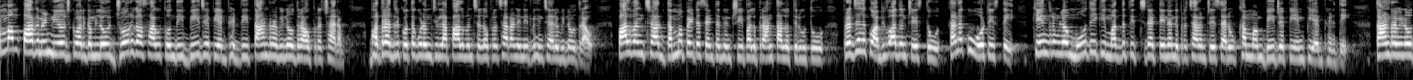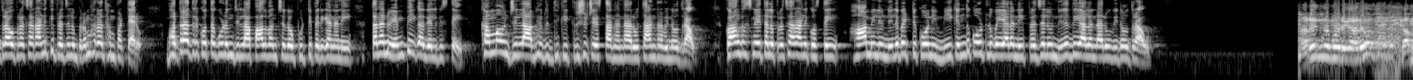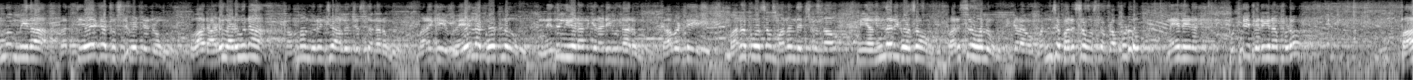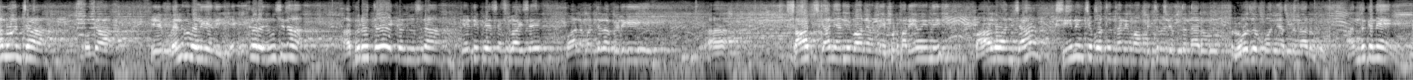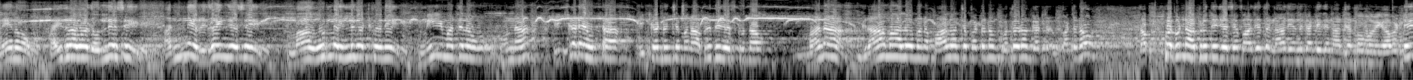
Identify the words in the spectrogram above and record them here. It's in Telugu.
ఖమ్మం పార్లమెంట్ నియోజకవర్గంలో జోరుగా సాగుతోంది బీజేపీ అభ్యర్థి తాండ్ర వినోద్రావు ప్రచారం. భద్రాద్రి కొత్తగూడెం జిల్లా పాల్వంచలో ప్రచారాన్ని నిర్వహించారు వినోద్రావు. పాల్వంచ దమ్మపేట సెంటర్ నుంచి పలు ప్రాంతాల్లో తిరుగుతూ ప్రజలకు అభివాదం చేస్తూ తనకు ఓటేస్తే కేంద్రంలో మోదీకి మద్దతిచ్చినట్టేనని ప్రచారం చేశారు ఖమ్మం బీజేపీ ఎంపీ అభ్యర్థి. తాండ్ర వినోద్రావు ప్రచారానికి ప్రజలు బ్రహ్మరథం పట్టారు. భద్రాద్రి కొత్తగూడెం జిల్లా పాల్వంచలో పుట్టి పెరిగానని తనను ఎంపీగా గెలిపిస్తే ఖమ్మం జిల్లా అభివృద్ధికి కృషి చేస్తానన్నారు తాండ్ర వినోద్రావు. కాంగ్రెస్ నేతలు ప్రచారానికి వస్తే హామీలు నిలబెట్టుకొని మీకెందుకు ఓట్లు వేయాలని ప్రజలు నిలదీయాలన్నారు వినోద్రావు. నరేంద్ర మోడీ గారు ఖమ్మం మీద ప్రత్యేక దృష్టి పెట్టిండ్రు. వారు అడుగు అడుగున ఖమ్మం గురించి ఆలోచిస్తున్నారు. మనకి వేల కోట్లు నిధులు ఇవ్వడానికి రెడీ ఉన్నారు. కాబట్టి మన కోసం మనం తెచ్చుకుందాం. మీ అందరి కోసం పరిశ్రమలు ఇక్కడ మంచి పరిశ్రమ వస్తే ఒకప్పుడు నేను పుట్టి పెరిగినప్పుడు పాల్వంచ ఒక ఈ వెలుగు వెలిగేది? ఎక్కడ చూసినా అభివృద్ధి ఎక్కడ చూసినా కేటీపీఎస్ ఎంప్లాయీసే వాళ్ళ మధ్యలో పెరిగి షాప్స్ కానీ అన్ని బాగానే ఉన్నాయి. ఇప్పుడు మరి ఏమైంది? పాల్వంచ క్షీణించబోతుందని మా మిత్రులు చెప్తున్నారు. రోజు ఫోన్ చేస్తున్నారు. అందుకనే నేను హైదరాబాద్ వదిలేసి అన్ని రిజైన్ చేసి మా ఊర్లో ఇల్లు కట్టుకొని మీ మధ్యలో ఉన్నా ఇక్కడే ఉంటా. ఇక్కడి నుంచి మనం అభివృద్ధి చేసుకుందాం. మన గ్రామాలు మన పాలంచ పట్టణం కొత్తడం గట్ట- పట్టణం తప్పకుండా అభివృద్ధి చేసే బాధ్యత నాది. ఎందుకంటే ఇది నా జన్మభూమి కాబట్టి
